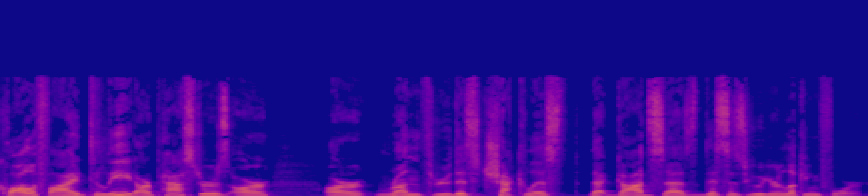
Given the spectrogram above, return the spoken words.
qualified to lead. Our pastors are, are run through this checklist that God says this is who you're looking for.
